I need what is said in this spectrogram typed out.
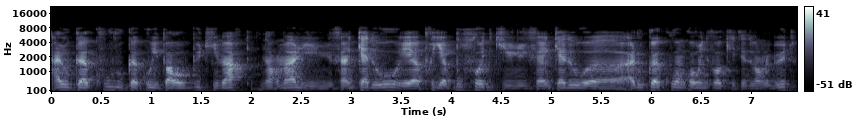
à Lukaku. Lukaku il part au but, il marque, normal, il lui fait un cadeau. Et après il y a Buffon qui lui fait un cadeau à Lukaku encore une fois qui était devant le but.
